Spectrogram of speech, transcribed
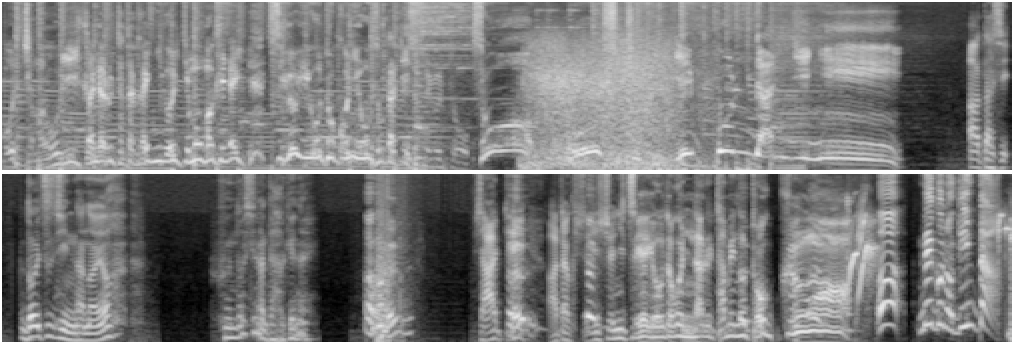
坊ちゃまをいかなる戦いにおいても負けない。強い男にお育てすると。そう。大式一本断じに。私ドイツ人なのよ。ふんどしなんて履けない。さて私と一緒に強い男になるための特訓を。あ猫の銀太お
